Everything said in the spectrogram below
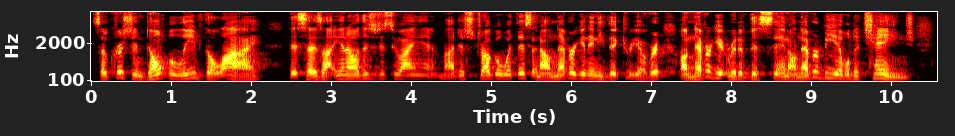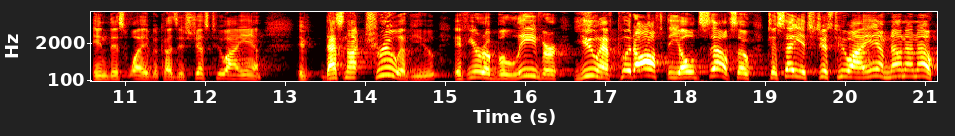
So Christian, don't believe the lie that says, you know, this is just who I am. I just struggle with this and I'll never get any victory over it. I'll never get rid of this sin. I'll never be able to change in this way because it's just who I am. If that's not true of you, if you're a believer, you have put off the old self. So to say it's just who I am, no, no, no.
